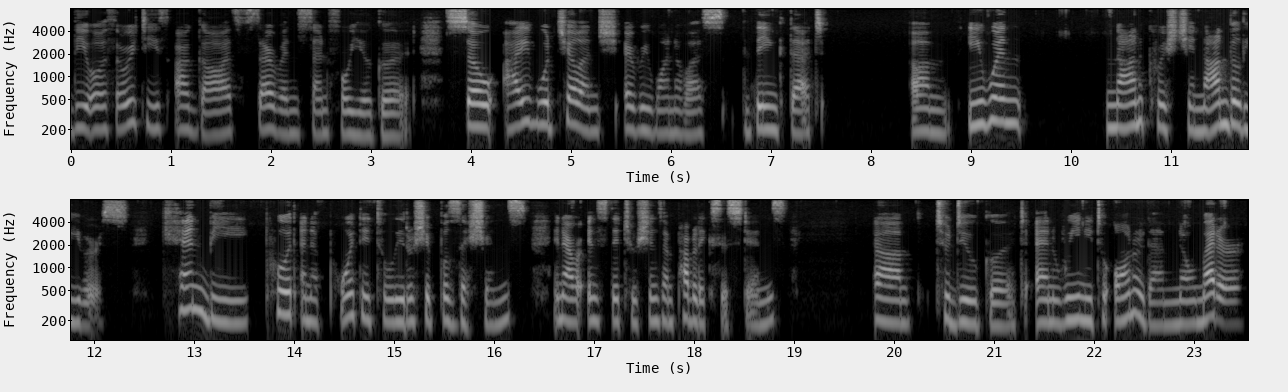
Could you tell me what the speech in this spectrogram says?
The authorities are God's servants sent for your good. So I would challenge every one of us to think that um, even non Christian, non believers can be put and appointed to leadership positions in our institutions and public systems um, to do good, and we need to honor them no matter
